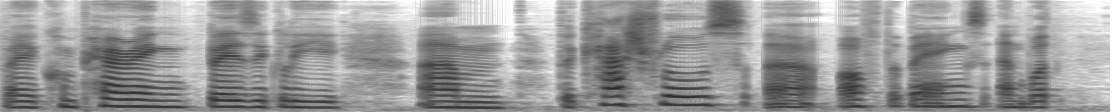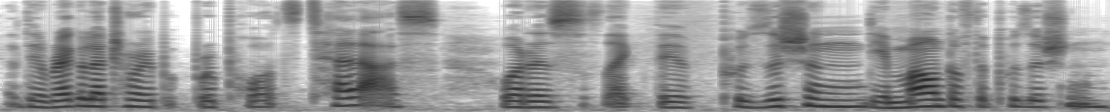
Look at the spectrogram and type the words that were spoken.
By comparing basically um, the cash flows uh, of the banks and what the regulatory reports tell us, what is like the position, the amount of the position,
